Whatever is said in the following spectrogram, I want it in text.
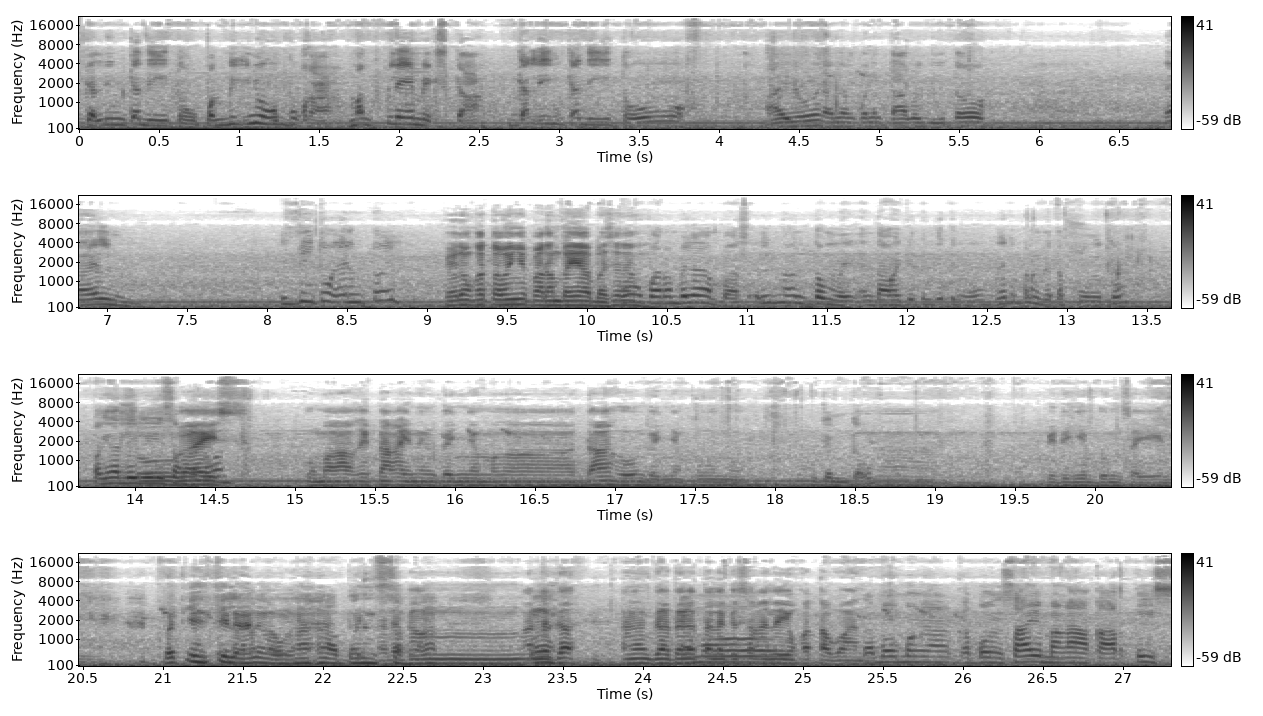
galing ka dito. Pag may inuubo ka, mag-Plemix ka. Galing ka dito. Ayun, alam ko ng tawag dito. Elm. Hindi ito elm to eh. Pero ang katawan niya parang bayabas. Oo, Ano? parang bayabas. Elm ang eh. Ang tawag kiting-kiting mo. Ganito parang gata po ito. Pag So nalilinis ang guys, katawan. kung makakita kayo ng ganyang mga dahon, ganyang puno, Ang ganda oh. uh, pwede nyo bumsayin. Ba't yan sila ano? Ang hahaba ng Talagang ang, ang nagdadala talaga sa kanila yung katawan. Tamo mga kabonsai, mga ka-artist.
